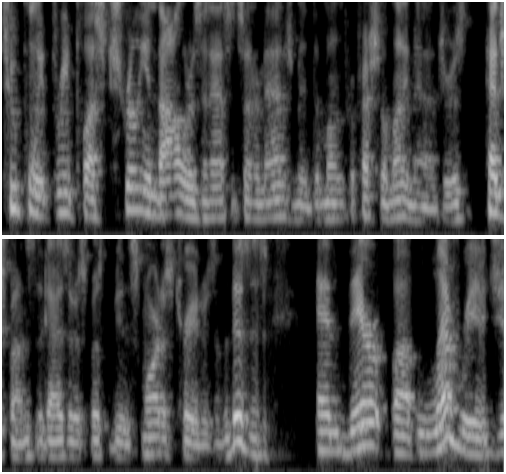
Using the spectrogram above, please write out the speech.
2.3 plus trillion dollars in assets under management among professional money managers, hedge funds, the guys that are supposed to be the smartest traders in the business, and their uh, leverage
